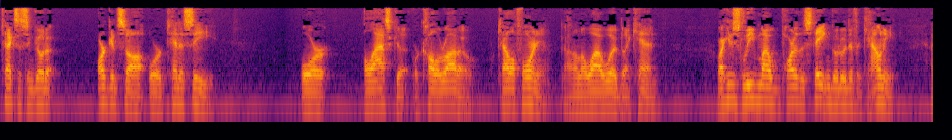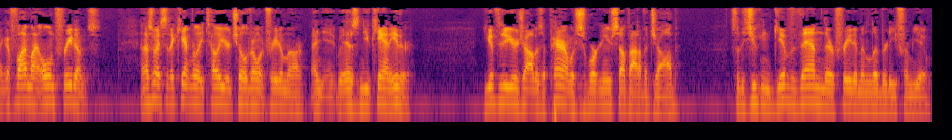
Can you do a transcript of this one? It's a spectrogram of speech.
Texas and go to Arkansas or Tennessee or Alaska or Colorado or California. I don't know why I would, but I can. Or I can just leave my part of the state and go to a different county. I can find my own freedoms. And that's why I said I can't really tell your children what freedom are, and and you can't either. You have to do your job as a parent, which is working yourself out of a job, so that you can give them their freedom and liberty from you.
